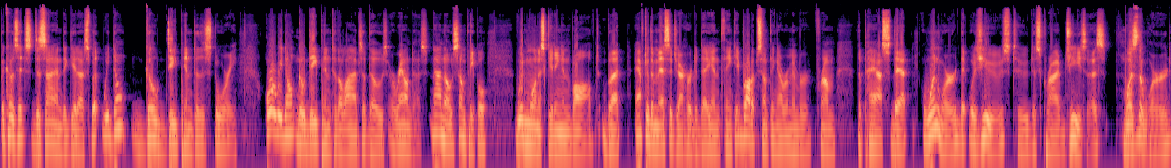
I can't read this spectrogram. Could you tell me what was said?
because it's designed to get us, but we don't go deep into the story or we don't go deep into the lives of those around us. Now, I know some people wouldn't want us getting involved, but after the message I heard today and think it brought up something I remember from the past that one word that was used to describe Jesus was the word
